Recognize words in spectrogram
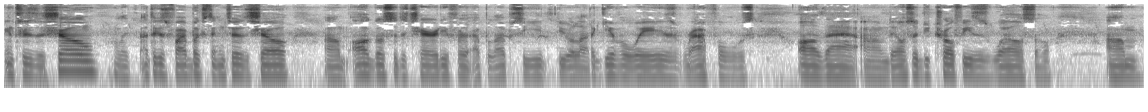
enters the show like i think it's five bucks to enter the show um, all goes to the charity for the epilepsy. They do a lot of giveaways raffles all that. Um, they also do trophies as well. So um,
